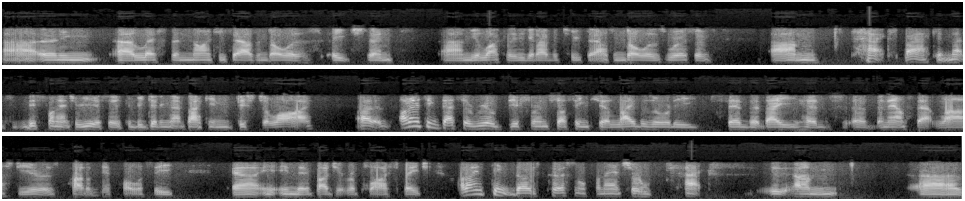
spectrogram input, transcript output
uh, earning uh, less than $90,000 each, then um, you're likely to get over $2,000 worth of um, tax back, and that's this financial year. So you could be getting that back in this July. Uh, I don't think that's a real difference. I think uh, Labor's already said that they had uh, announced that last year as part of their policy uh, in, in, their budget reply speech. I don't think those personal financial tax um, uh,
